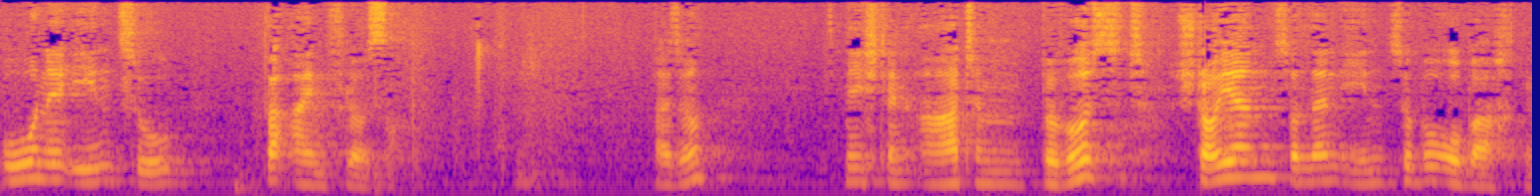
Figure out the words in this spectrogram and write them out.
ohne ihn zu beeinflussen. Also nicht den Atem bewusst steuern, sondern ihn zu beobachten.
